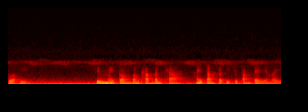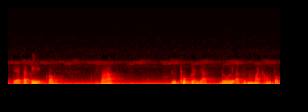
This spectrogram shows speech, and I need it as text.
ตัวเอง ซึ่งไม่ต้องบังคับบัญชาให้ตั้งสติจะตั้งแต่อย่างไร แต่สติก็ทราบ อยู่ทุกระยะ โดยอัตโนมัติของตน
